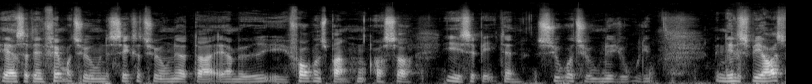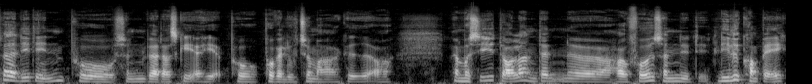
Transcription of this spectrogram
det er altså den 25. 26. at der er møde i Forbundsbanken, og så i ECB den 27. juli. Nils, Niels, vi har også været lidt inde på, sådan, hvad der sker her på, på valutamarkedet, og man må sige, at dollaren den, øh, har jo fået sådan et, et lille comeback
